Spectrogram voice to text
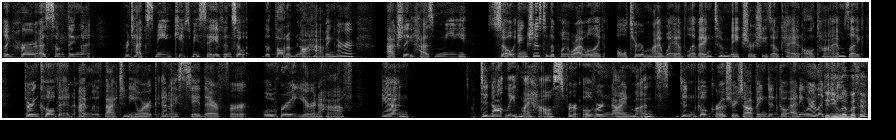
like her as something that protects me, keeps me safe. And so the thought of not having her actually has me so anxious to the point where I will like alter my way of living to make sure she's okay at all times. Like during COVID, I moved back to New York and I stayed there for over a year and a half and did not leave my house for over nine months. Didn't go grocery shopping, didn't go anywhere. Like Did you live with her?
